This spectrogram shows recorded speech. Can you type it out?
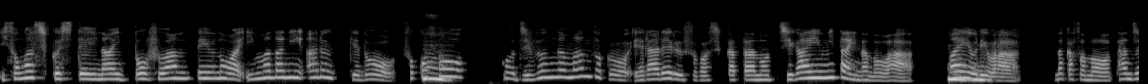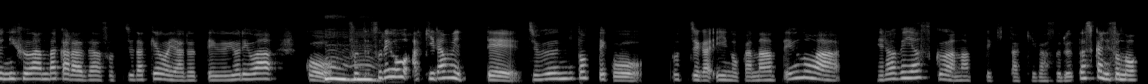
忙しくしていないと不安っていうのは未だにあるけどそこうん。とこう自分が満足を得られる過ごし方の違いみたいなのは前よりはなんかその単純に不安だからじゃあそっちだけをやるっていうよりはこうんううん。そそれを諦めて自分にとってこうどっちがいいのかなっていうのは選べやすくはなってきた気がする。確かにその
